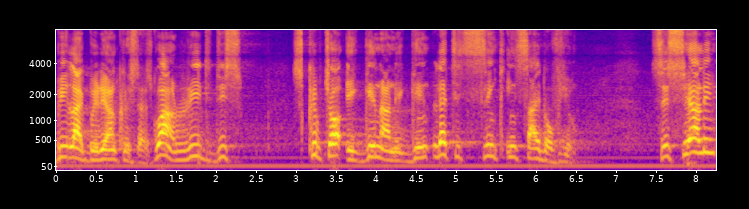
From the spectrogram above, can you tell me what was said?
be like Berean Christians. Go and read this scripture again and again. Let it sink inside of you. Sincerely,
